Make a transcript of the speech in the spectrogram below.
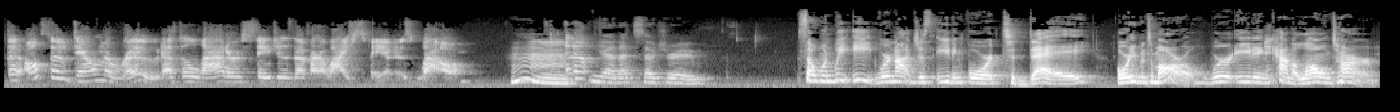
but also down the road at the latter stages of our lifespan as well. hmm. And Yeah, that's so true. So when we eat, we're not just eating for today or even tomorrow. We're eating kind of long term.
